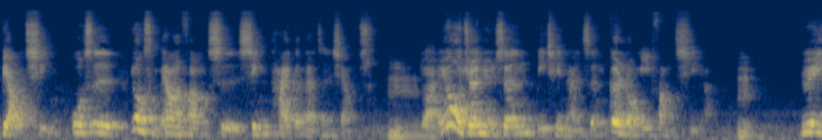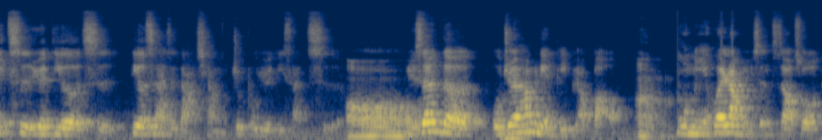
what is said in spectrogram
表情，或是用什么样的方式、心态跟男生相处。嗯，对，因为我觉得女生比起男生更容易放弃啊。嗯。约一次，约第二次，第二次还是打枪，就不约第三次了。哦，女生的，我觉得她们脸皮比较薄。嗯，我们也会让女生知道说，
